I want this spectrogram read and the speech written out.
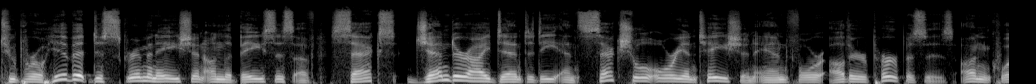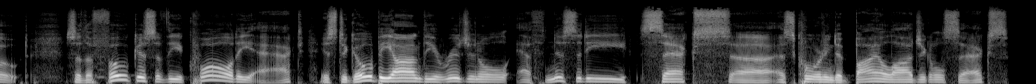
to prohibit discrimination on the basis of sex, gender identity, and sexual orientation, and for other purposes, unquote. So the focus of the Equality Act is to go beyond the original ethnicity, sex, uh, according to biological sex,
